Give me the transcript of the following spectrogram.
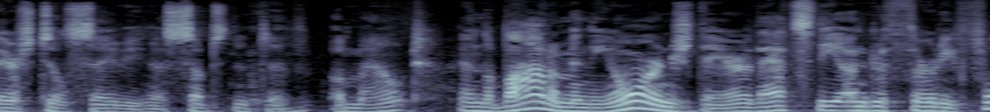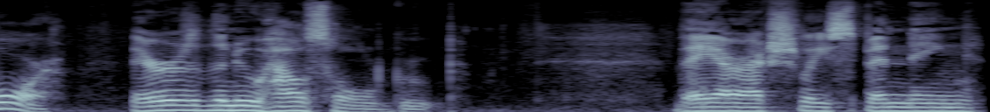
They're still saving a substantive amount. And the bottom in the orange there, that's the under 34. They're the new household group. They are actually spending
